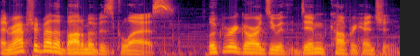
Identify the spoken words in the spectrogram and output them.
Enraptured by the bottom of his glass, Luke regards you with dim comprehension.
